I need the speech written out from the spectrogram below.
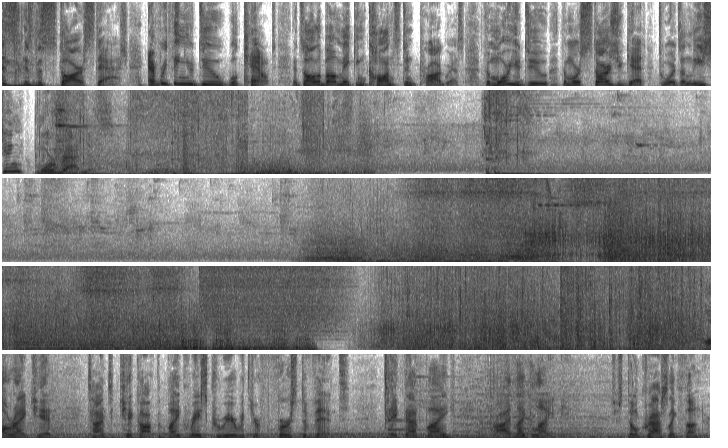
This is the Star Stash. Everything you do will count. It's all about making constant progress. The more you do, the more stars you get towards unleashing more radness. All right, kid. Time to kick off the bike race career with your first event. Take that bike and ride like lightning. Just don't crash like thunder.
